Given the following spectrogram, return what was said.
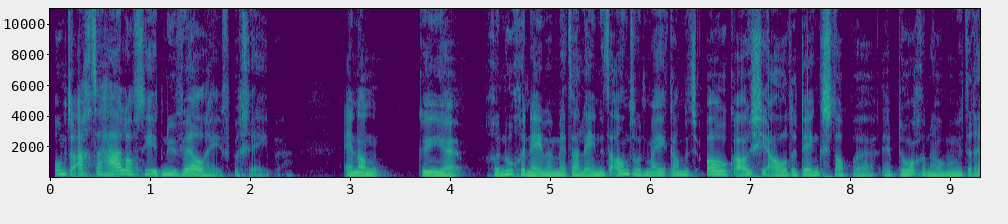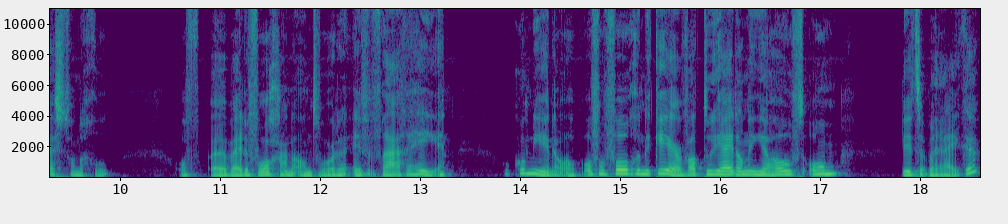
Om te achterhalen of hij het nu wel heeft begrepen. En dan kun je genoegen nemen met alleen het antwoord. Maar je kan dus ook, als je al de denkstappen hebt doorgenomen met de rest van de groep, of eh, bij de voorgaande antwoorden, even vragen, hé, hey, hoe kom je hier nou op? Of een volgende keer, wat doe jij dan in je hoofd om dit te bereiken?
